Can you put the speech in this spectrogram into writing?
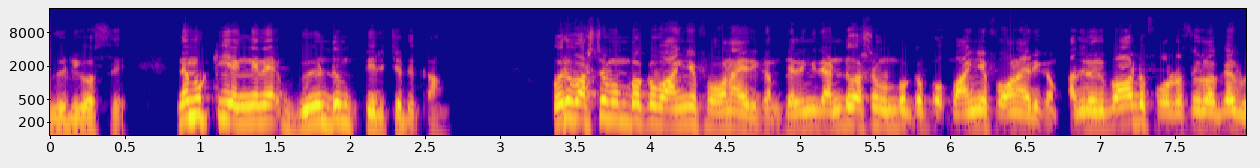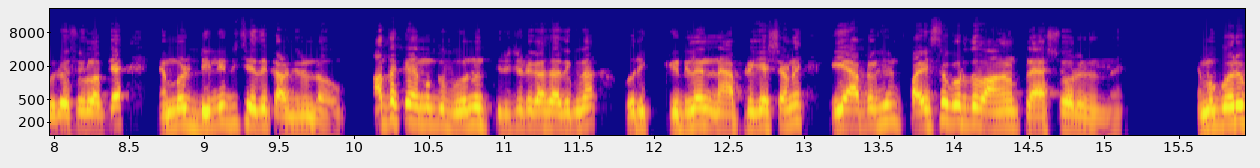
വീഡിയോസ് നമുക്ക് എങ്ങനെ വീണ്ടും തിരിച്ചെടുക്കാം? ഒരു വർഷം മുമ്പൊക്കെ വാങ്ങിയ ഫോണായിരിക്കാം അല്ലെങ്കിൽ രണ്ട് വർഷം മുമ്പൊക്കെ വാങ്ങിയ ഫോണായിരിക്കാം അതിൽ ഒരുപാട് ഫോട്ടോസുകളൊക്കെ വീഡിയോസുകളൊക്കെ നമ്മൾ ഡിലീറ്റ് ചെയ്ത് കളഞ്ഞിട്ടുണ്ടാകും അതൊക്കെ നമുക്ക് വീണ്ടും തിരിച്ചെടുക്കാൻ സാധിക്കുന്ന ഒരു കിഡിലൻ ആപ്ലിക്കേഷനാണ് ഈ ആപ്ലിക്കേഷൻ പൈസ കൊടുത്ത് വാങ്ങണം പ്ലേ സ്റ്റോറിൽ നിന്ന്. നമുക്കൊരു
